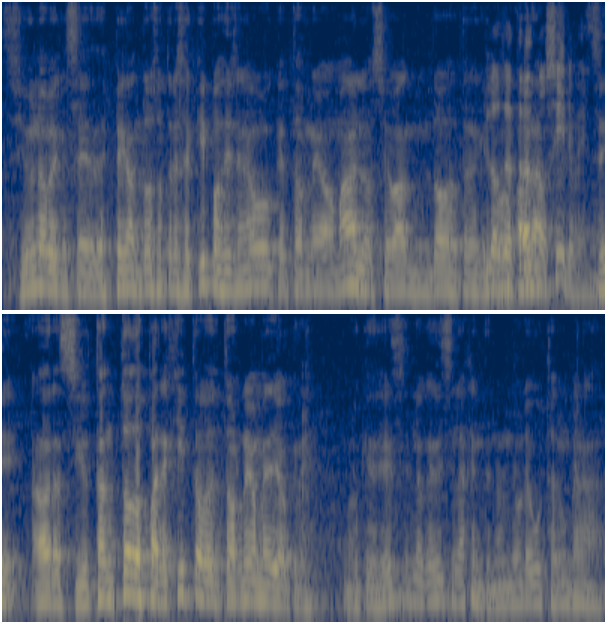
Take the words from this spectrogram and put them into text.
si uno ve que se despegan dos o tres equipos, dicen, oh, qué torneo malo, se van dos o tres equipos. Los de atrás no sirven. Sí, ahora si están todos parejitos, el torneo mediocre porque es lo que dice la gente, no, le gusta nunca nada.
